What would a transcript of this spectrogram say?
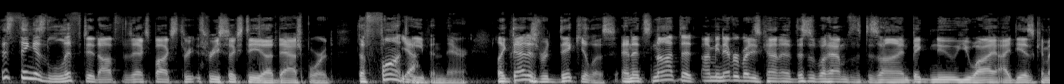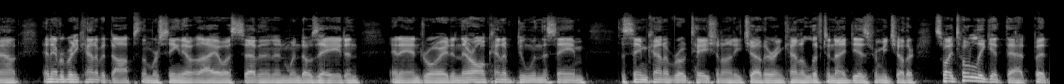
this thing is lifted off the Xbox 3, 360 uh, dashboard. The font Yeah. even there, like that is ridiculous. And it's not that. I mean, everybody's kind of. This is what happens with design. Big new UI ideas come out, and everybody kind of adopts them. We're seeing that with iOS 7 and Windows 8 and and Android, and they're all kind of doing the same the same kind of rotation on each other and kind of lifting ideas from each other. So I totally get that, but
